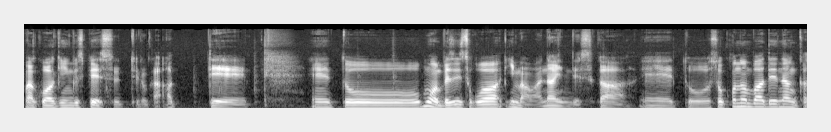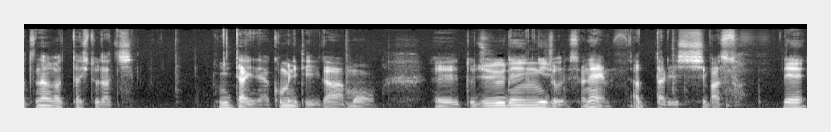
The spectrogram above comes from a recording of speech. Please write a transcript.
まあ、コワーキングスペースっていうのがあってえっ、ともう別にそこは今はないんですが、えっ、とそこの場でなんかつながった人たちみたいなコミュニティがもう、えっと10年以上ですよねあったりしますと。で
